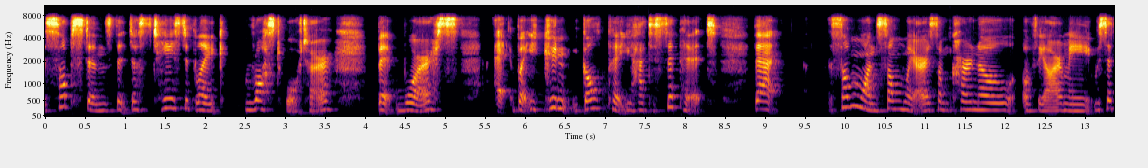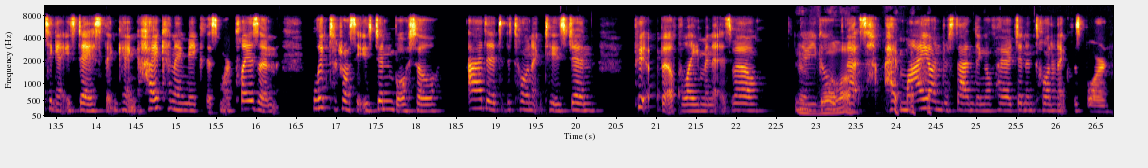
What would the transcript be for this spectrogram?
substance that just tasted like rust water, but worse, eh, but you couldn't gulp it, you had to sip it. That someone somewhere, some colonel of the army, was sitting at his desk thinking, How can I make this more pleasant? Looked across at his gin bottle, added the tonic to his gin, put a bit of lime in it as well, there you voila. go. That's my understanding of how a gin and tonic was born.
